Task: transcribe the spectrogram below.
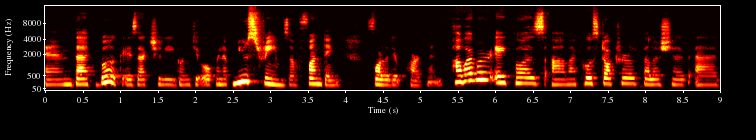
and that book is actually going to open up new streams of funding for the department. However, it was uh, my postdoctoral fellowship at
